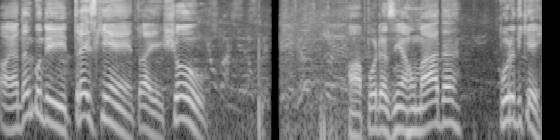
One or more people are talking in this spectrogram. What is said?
Olha, andando bonito. 3,500. Aí, show. Ó, Uma podazinha arrumada. Pura de quê?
